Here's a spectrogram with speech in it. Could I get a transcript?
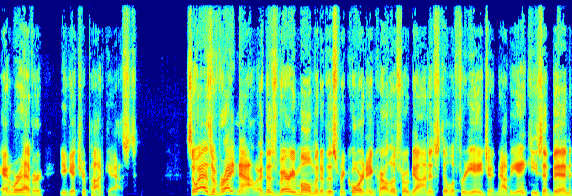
and wherever you get your podcast. So, as of right now, at this very moment of this recording, Carlos Rodon is still a free agent. Now, the Yankees have been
